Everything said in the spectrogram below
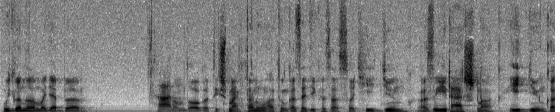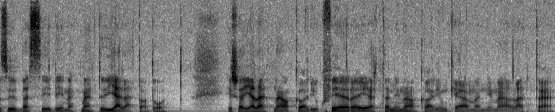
Úgy gondolom, hogy ebből három dolgot is megtanulhatunk. Az egyik az az, hogy higgyünk az írásnak, higgyünk az ő beszédének, mert ő jelet adott. És a jelet ne akarjuk félreérteni, ne akarjunk elmenni mellette.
